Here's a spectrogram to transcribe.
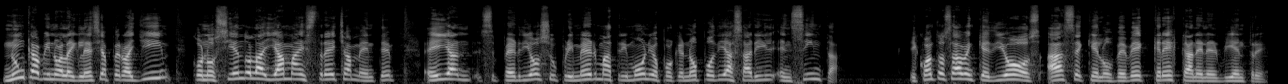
nunca vino a la iglesia, pero allí, conociéndola ya más estrechamente, ella perdió su primer matrimonio porque no podía salir en cinta. ¿Y cuántos saben que Dios hace que los bebés crezcan en el vientre?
